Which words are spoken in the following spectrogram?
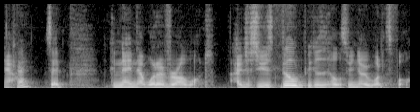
Now, Okay. I said, I can name that whatever I want. I just used build because it helps me know what it's for.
